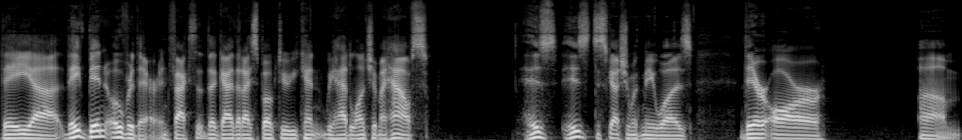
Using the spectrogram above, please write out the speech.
they uh, they've been over there. In fact, the, guy that I spoke to, he can we had lunch at my house. His his discussion with me was there are um,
